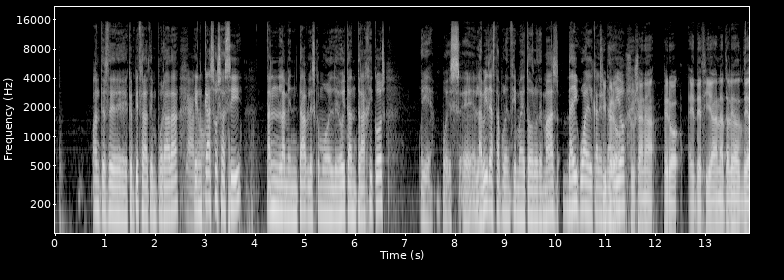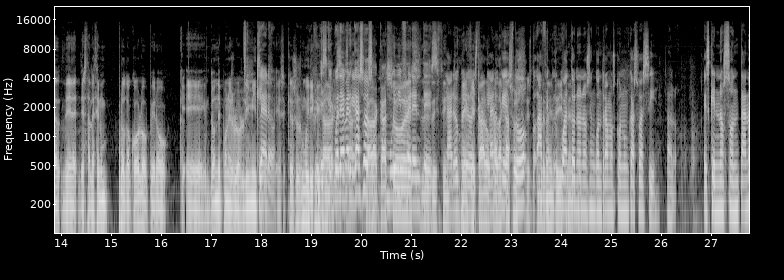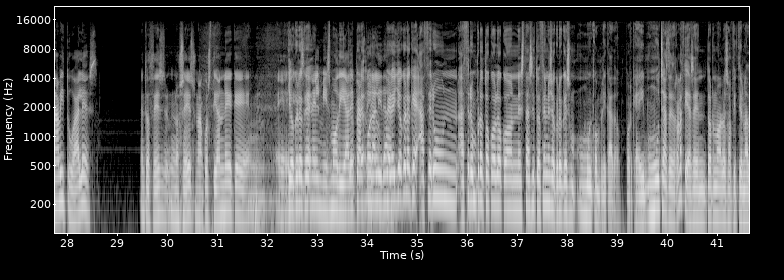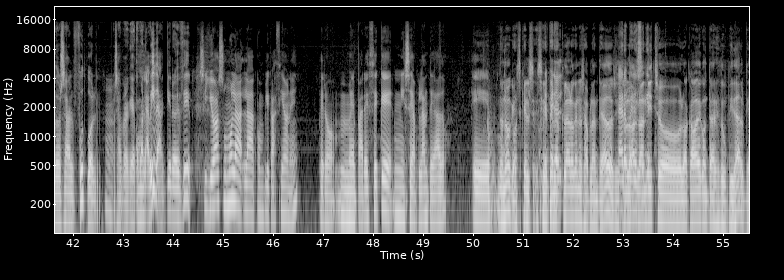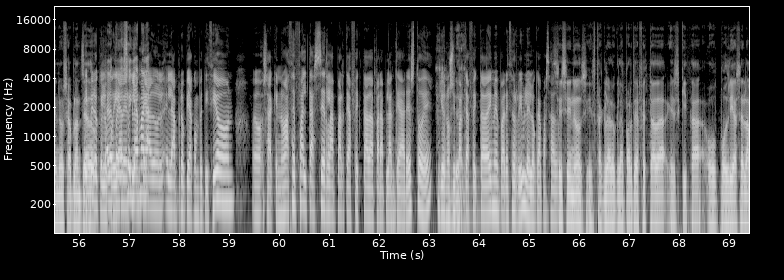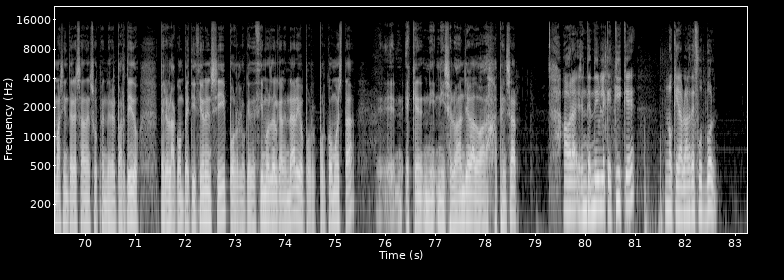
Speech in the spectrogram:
antes de que empiece la temporada. Claro. En casos así, tan lamentables como el de hoy, tan trágicos, oye, pues eh, la vida está por encima de todo lo demás, da igual el Sí, calendario. pero Susana, pero eh, decía Natalia de, de- de establecer un protocolo, pero eh, ¿dónde pones los límites? Claro. Es que eso es muy difícil. Es que puede haber casos cada caso muy es- diferentes. es. Claro, pero Es que, está claro, que caso esto es hace cuánto no nos encontramos con un caso así. Claro. Es que no son tan habituales. Entonces, no sé, es una cuestión de que eh, Yo creo es que que- en el mismo día de pero, partido- pero yo creo que hacer un hacer un protocolo con estas situaciones yo creo que es muy complicado porque hay muchas desgracias en torno a los aficionados al fútbol Hmm. o sea porque como en la vida quiero decir Si yo asumo la, la complicación, ¿eh? pero me parece que ni se ha planteado. Eh, No, no, que es que, el- sí, que Pero no- claro que no se ha planteado. si Claro, lo, lo sí han que- dicho, lo acaba de contar Edu Pidal, que no se ha Sí, planteado. pero que lo Claro, podía haber la- planteado la propia competición. O sea, que no hace falta ser la parte afectada para plantear esto, ¿eh? Yo no soy parte afectada y me parece horrible lo que ha pasado. Sí, sí, no, sí, está claro que la parte afectada es quizá o podría ser la más interesada en suspender el partido, pero la competición en sí, por lo que decimos del calendario, por, por cómo está, eh, es que ni, ni se lo han llegado a, a pensar. Ahora, es entendible que Quique no quiera hablar de fútbol.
